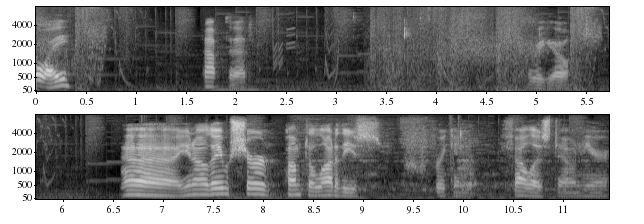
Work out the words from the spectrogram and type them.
Boy! Stop that. There we go. Uh, you know, they sure pumped a lot of these freaking fellas down here.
